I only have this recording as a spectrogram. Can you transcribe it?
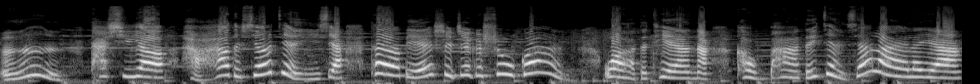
嗯，他需要好好的修剪一下，特别是这个树冠。我的天哪，恐怕得剪下来了呀！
